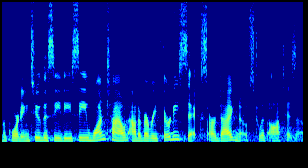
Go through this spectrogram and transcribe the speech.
According to the CDC, one child out of every 36 are diagnosed with autism.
